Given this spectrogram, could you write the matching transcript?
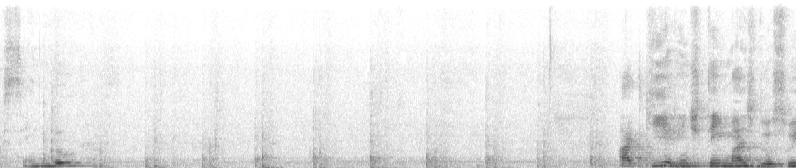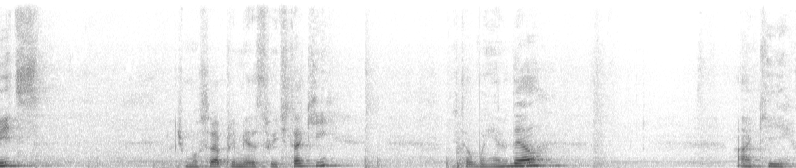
Descendo. Aqui a gente tem mais duas suítes. Vou te mostrar a primeira suíte está aqui. Está o banheiro dela. Aqui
